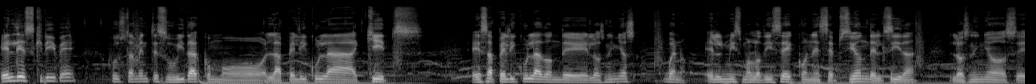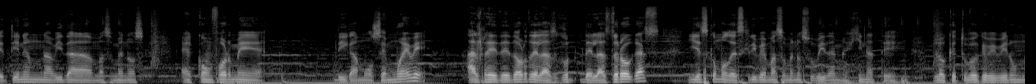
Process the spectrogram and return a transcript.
él describe justamente su vida como la película Kids. Esa película donde los niños, bueno, él mismo lo dice con excepción del SIDA, los niños eh, tienen una vida más o menos eh, conforme, digamos, se mueve alrededor de las, de las drogas y es como describe más o menos su vida. Imagínate lo que tuvo que vivir un,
